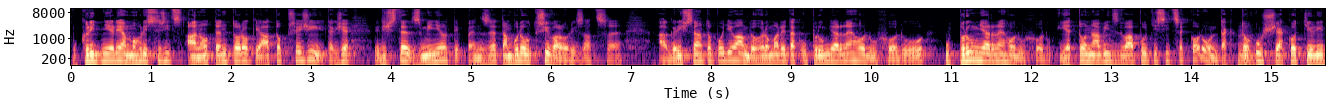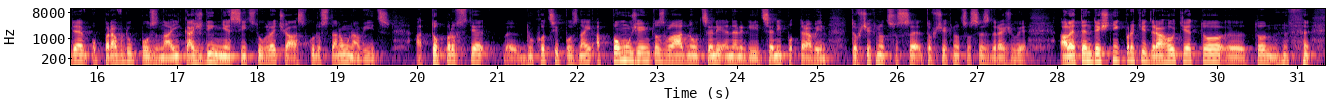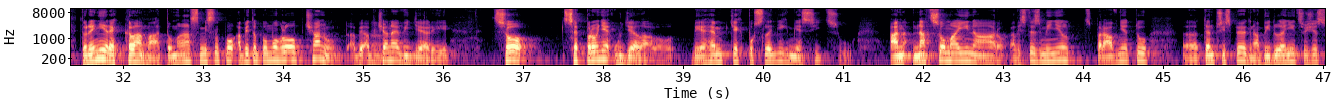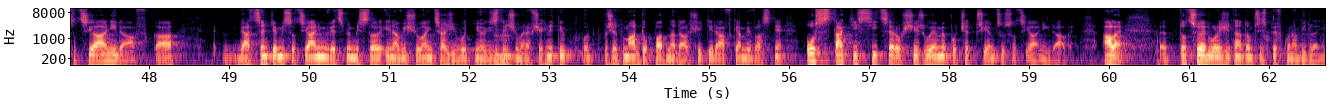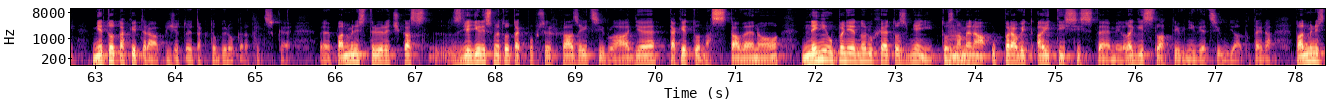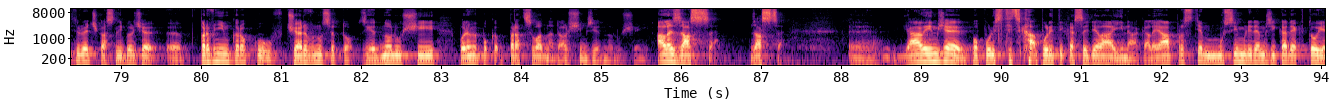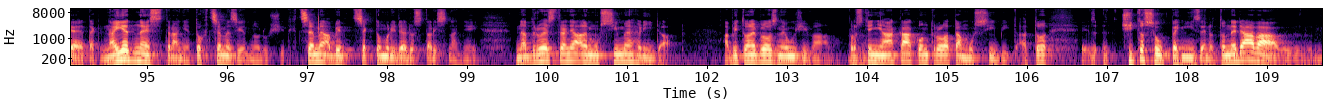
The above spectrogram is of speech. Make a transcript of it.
uklidnili a mohli si říct, ano, tento rok já to přežiji. Takže když jste zmínil ty penze, tam budou tři valorizace. A když se na to podívám dohromady, tak u průměrného důchodu, u průměrného důchodu je to navíc 2,5 tisíce korun. Tak to hmm. už jako ti lidé opravdu poznají, každý měsíc tuhle částku dostanou navíc a to prostě eh, důchodci poznají a pomůže jim to zvládnout ceny energii, ceny potravin, to všechno, co se, to všechno, co se zdražuje. Ale ten deštník proti drahotě, to, eh, to, to není reklama, to má smysl, aby to pomohlo občanům, aby občané viděli, co se pro ně udělalo během těch posledních měsíců a na co mají nárok. A vy jste zmínil správně tu, eh, ten příspěvek na bydlení, což je sociální dávka. Já jsem těmi sociálními věcmi myslel i navyšování třeba životního existenčního mm-hmm. na všechny ty, protože to má dopad na další ty dávky a my vlastně o 100 tisíce rozšiřujeme počet příjemců sociálních dávek. Ale eh, to, co je důležité na tom příspěvku na bydlení. Mě to taky trápí, že to je takto byrokratické. Eh, pan ministr Jurečka, zdědili jsme to tak po předcházející vládě, tak je to nastaveno. Není úplně jednoduché to změnit. To hmm. znamená upravit IT systémy, legislativní věci udělat a tak dále. Pan ministr Jurečka slíbil, že eh, v prvním kroku v červnu se to zjednoduší, budeme pracovat na dalším zjednodušení. Ale zase, zase, já vím, že populistická politika se dělá jinak, ale já prostě musím lidem říkat, jak to je. Tak na jedné straně to chceme zjednodušit. Chceme, aby se k tomu lidé dostali snadněji. Na druhé straně ale musíme hlídat, aby to nebylo zneužíváno. Prostě hmm. nějaká kontrola tam musí být. A to, či to jsou peníze? No to nedává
